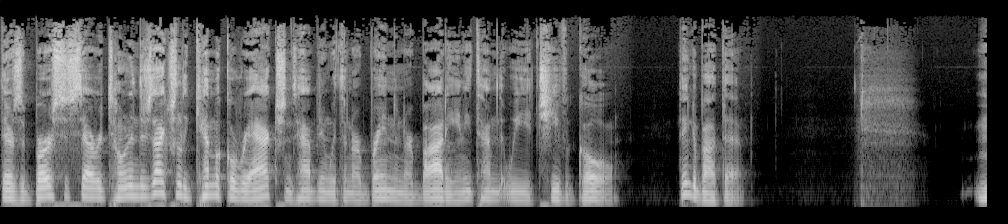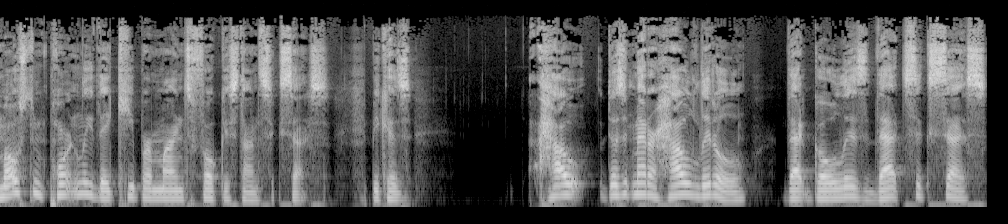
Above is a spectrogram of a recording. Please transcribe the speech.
There's a burst of serotonin. There's actually chemical reactions happening within our brain and our body anytime that we achieve a goal. Think about that Most importantly, they keep our minds focused on success because how doesn't matter how little that goal is, that success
